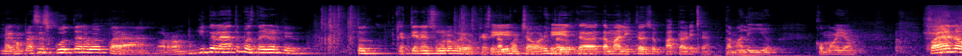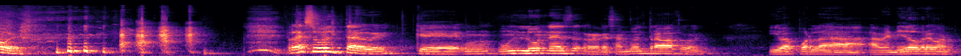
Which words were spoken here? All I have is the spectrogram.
Me compré ese scooter, güey, para ahorrar un poquito y la neta, pues está divertido. Tú que tienes uno, güey, que está poncha ahorita. Sí, está, está malito de su pata ahorita. Está malillo, como yo. Bueno, güey. Resulta, güey, que un, un lunes regresando del trabajo, güey, iba por la avenida Obregón.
